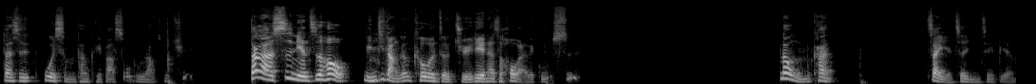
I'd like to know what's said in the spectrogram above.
但是为什么他可以把首都让出去？当然，四年之后，民进党跟柯文哲决裂，那是后来的故事。那我们看在野阵营这边，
